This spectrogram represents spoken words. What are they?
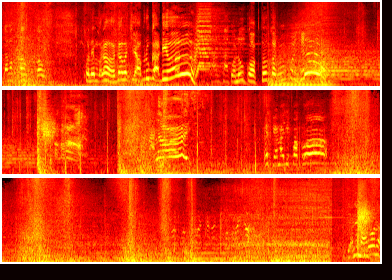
તમે ખાવ ખાવ અને મારા આગા વચ્ચે આપણું ગાડી હો. કોનું કોક તો કરવું પડશે. શેનાજી પકડો. જેને મારો ને.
